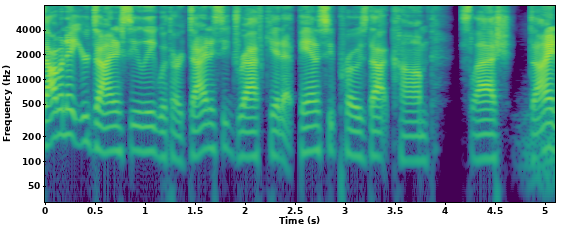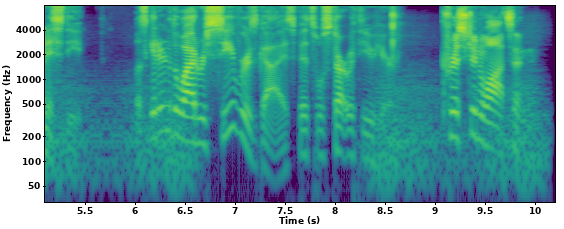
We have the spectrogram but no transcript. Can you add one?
Dominate your Dynasty League with our Dynasty Draft Kit at fantasypros.com slash dynasty. Let's get into the wide receivers, guys. Fitz, we'll start with you here. Christian Watson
